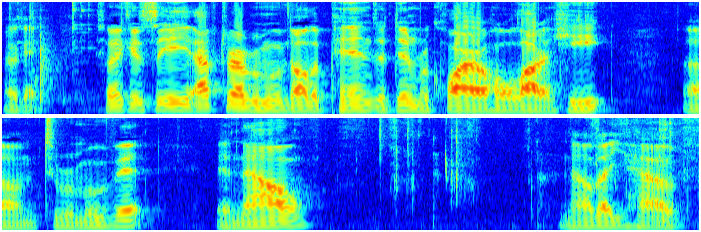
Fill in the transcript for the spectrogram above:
Okay, so you can see after I removed all the pins, it didn't require a whole lot of heat um, to remove it. And now, now that you have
